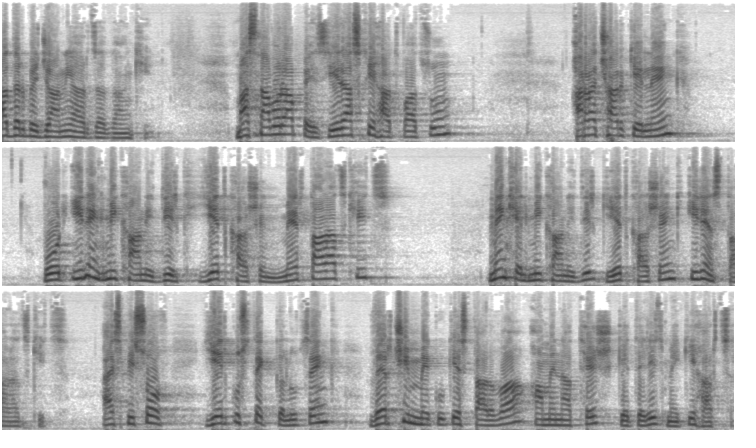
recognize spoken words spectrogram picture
Ադրբեջանի արձագանքին: Մասնավորապես Երասխի հատվածում առաջարկել ենք, որ իրենք մի քանի դիրք ետ քաշեն մեր տարածքից, մենք էլ մի քանի դիրք ետ քաշենք իրենց տարածքից: Այսպիսով երկուստեք կլուծենք վերջին մեկուկես տարվա ամենաթեժ կետերից մեկի հարցը»:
